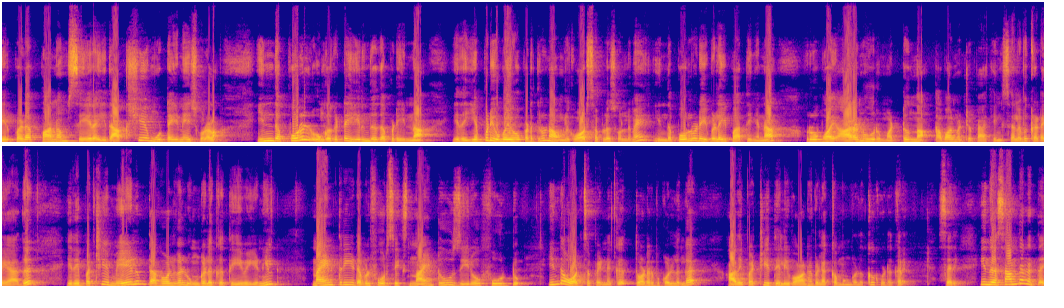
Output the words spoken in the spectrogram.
ஏற்பட பணம் சேர இது அக்ஷய மூட்டைன்னே சொல்லலாம். இந்த பொருள் உங்ககிட்ட இருந்தது அப்படின்னா இதை எப்படி உபயோகப்படுத்தணும் நான் உங்களுக்கு வாட்ஸ்அப்பில் சொல்லுவேன். இந்த பொருளுடைய விலை பார்த்தீங்கன்னா ரூபாய் அறநூறு மட்டும்தான். தபால் மற்றும் பேக்கிங் செலவு கிடையாது. இதை பற்றிய மேலும் தகவல்கள் உங்களுக்கு தேவையெனில் nine three double four six nine two zero four two இந்த வாட்ஸ்அப் எண்ணுக்கு தொடர்பு கொள்ளுங்கள் அதை பற்றிய தெளிவான விளக்கம் உங்களுக்கு கொடுக்குறேன். சரி இந்த சந்தனத்தை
